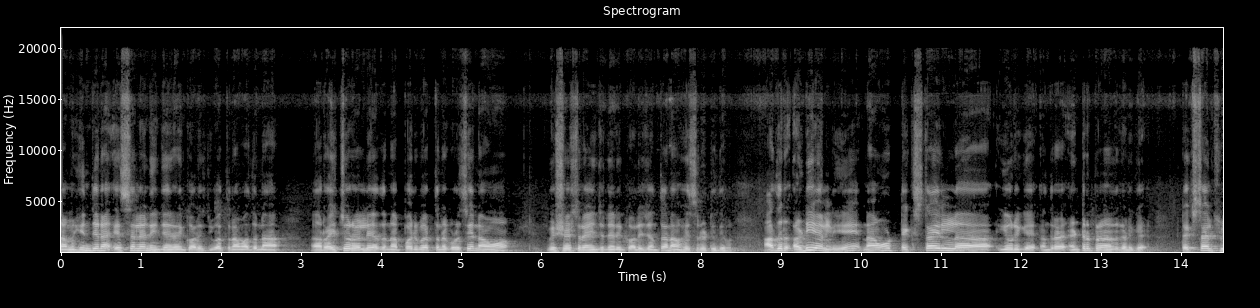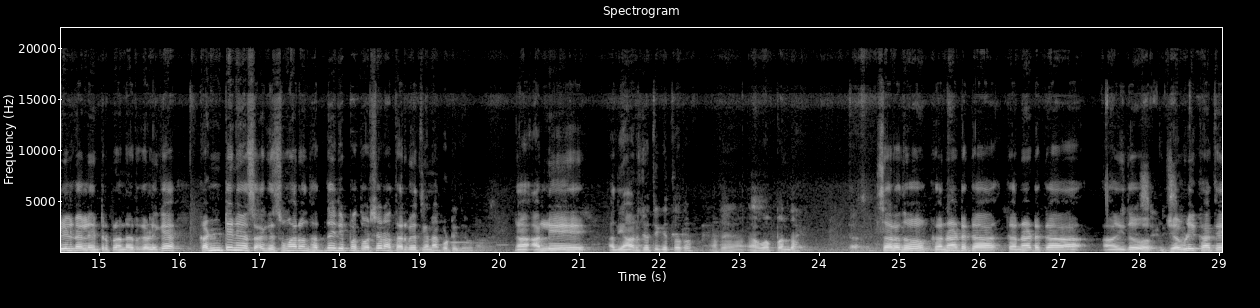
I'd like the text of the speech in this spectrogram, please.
ನಮ್ಮ ಹಿಂದಿನ S L N engineering college, ಇವತ್ತು ನಾವು ಅದನ್ನು ರಾಯಚೂರಲ್ಲಿ ಅದನ್ನು ಪರಿವರ್ತನೆಗೊಳಿಸಿ ನಾವು ವಿಶ್ವೇಶ್ವರ ಇಂಜಿನಿಯರಿಂಗ್ ಕಾಲೇಜ್ ಅಂತ ನಾವು ಹೆಸರಿಟ್ಟಿದ್ದೇವೆ. ಅದರ ಅಡಿಯಲ್ಲಿ ನಾವು ಟೆಕ್ಸ್ಟೈಲ್ ಇವರಿಗೆ ಅಂದರೆ ಎಂಟರ್ಪ್ರಿನರ್ಗಳಿಗೆ, ಟೆಕ್ಸ್ಟೈಲ್ ಫೀಲ್ಡಲ್ಲಿ ಎಂಟರ್ಪ್ರಿನರ್ಗಳಿಗೆ ಕಂಟಿನ್ಯೂಸ್ ಆಗಿ ಸುಮಾರು ಒಂದು ಹದಿನೈದು, ಇಪ್ಪತ್ತು ವರ್ಷ ನಾವು ತರಬೇತಿಯನ್ನು ಕೊಟ್ಟಿದ್ದೇವೆ. ಅಲ್ಲಿ ಅದು ಯಾರ ಜೊತೆಗಿತ್ತು ಅದು ಅದೇ ಒಪ್ಪಂದ? ಸರ್, ಅದು ಕರ್ನಾಟಕ ಕರ್ನಾಟಕ ಇದು ಜವಳಿ ಖಾತೆ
